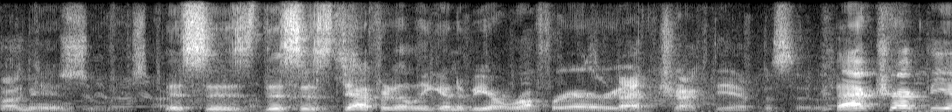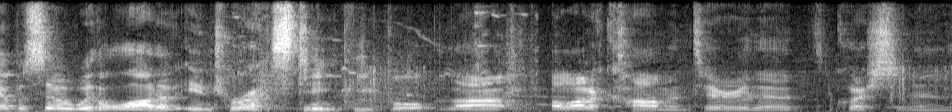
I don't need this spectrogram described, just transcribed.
I mean, it. Sewers are this is this is definitely going to be a rougher area. Backtrack the episode. Backtrack the episode with a lot of interesting people. A lot, a lot of commentary that questioning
